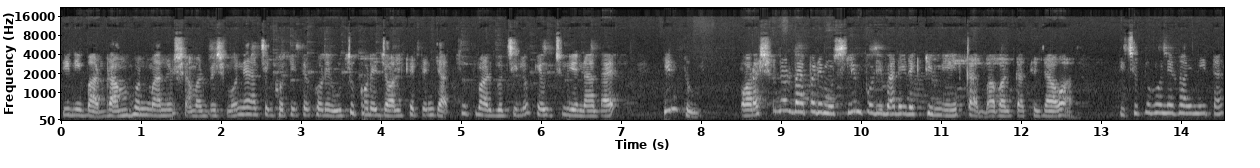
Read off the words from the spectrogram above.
তিনি বা- ব্রাহ্মণ মানুষ, আমার বেশ মনে আছে, ঘটিতে করে উঁচু করে জল খেতেন, যাচ্ছুত মার্গ ছিল, কেউ ছুঁয়ে না দেয়। কিন্তু পড়াশোনার ব্যাপারে মুসলিম পরিবারের একটি মেয়ের বাবার কাছে যাওয়া, কিছু তো মনে হয়নি তার।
